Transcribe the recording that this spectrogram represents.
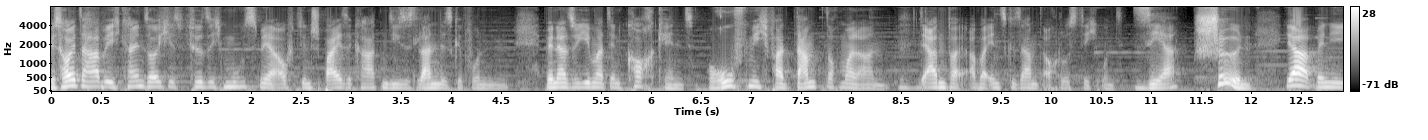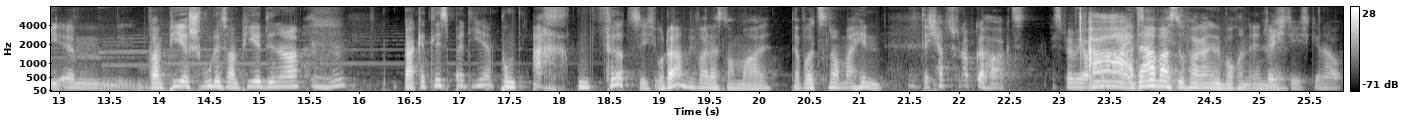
Bis heute habe ich kein solches Pfirsichmus mehr auf den Speisekarten dieses Landes gefunden. Wenn also jemand den Koch kennt, ruf mich verdammt nochmal an. Mhm. Der Abend war aber insgesamt auch lustig und sehr schön. Ja, Benny, ähm, Vampir, schwules Vampir-Dinner. Mhm. Bucketlist bei dir? Punkt 48, oder? Wie war das nochmal? Da wolltest du nochmal hin. Ich habe es schon abgehakt. Ist bei mir auch ah, da warst du vergangene Wochenende. Richtig, genau.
